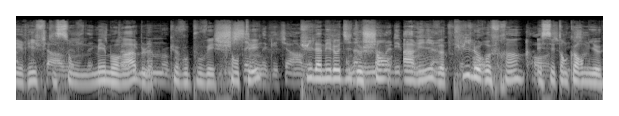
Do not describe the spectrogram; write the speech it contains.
des riffs qui sont mémorables, que vous pouvez chanter, puis la mélodie de chant arrive, puis le refrain, et c'est encore mieux.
